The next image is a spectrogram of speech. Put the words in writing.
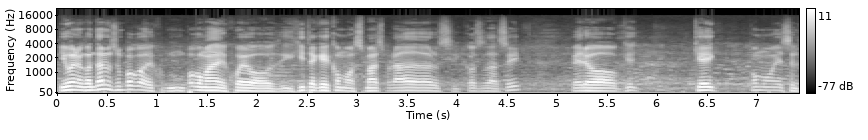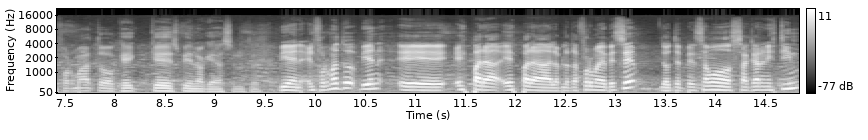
Y bueno, contanos un poco, de- un poco más del juego. Dijiste que es como Smash Brothers y cosas así. Pero, ¿qué, qué, ¿cómo es el formato? ¿Qué, ¿Qué es bien lo que hacen ustedes? Bien, el formato bien eh, es, para, es para la plataforma de PC, lo pensamos sacar en Steam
